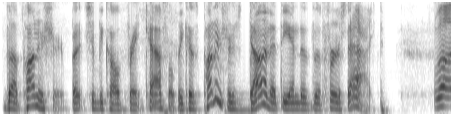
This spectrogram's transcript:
the Punisher, but it should be called Frank Castle because Punisher's done at the end of the first act. Well,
